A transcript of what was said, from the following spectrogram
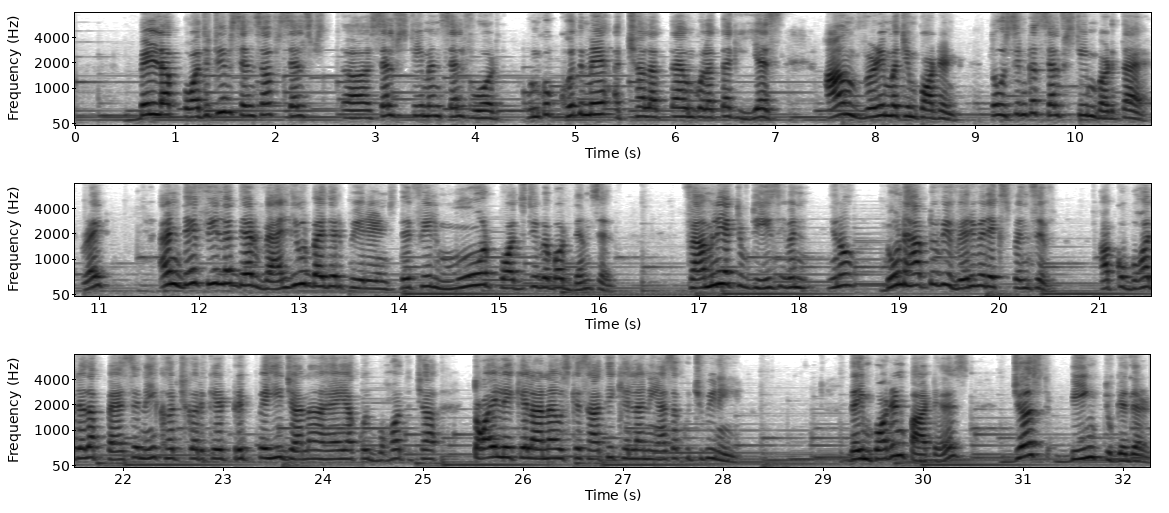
build a positive sense of self uh, self esteem and self worth उनको खुद में अच्छा लगता है उनको लगता है कि yes I am very much important तो उससे इनका सेल्फ स्टीम बढ़ता है right and they feel that they are valued by their parents. They feel more positive about themselves. Family activities, even, you know, don't have to be very very expensive. आपको बहुत ज़्यादा पैसे नहीं खर्च करके trip पे ही जाना है या कोई बहुत अच्छा टॉय लेके लाना है, उसके साथ ही खेलना नहीं, ऐसा कुछ भी नहीं है। The important part is just being together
